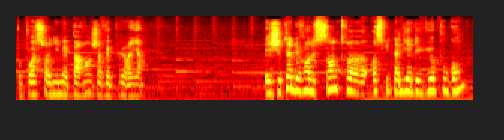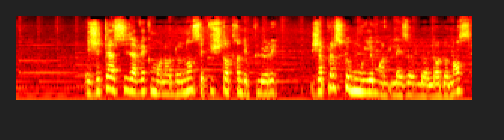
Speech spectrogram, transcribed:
Pour pouvoir soigner mes parents, j'avais plus rien. Et j'étais devant le centre euh, hospitalier de Yopougon. Et j'étais assise avec mon ordonnance et puis j'étais en train de pleurer. J'ai presque mouillé l'ordonnance.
